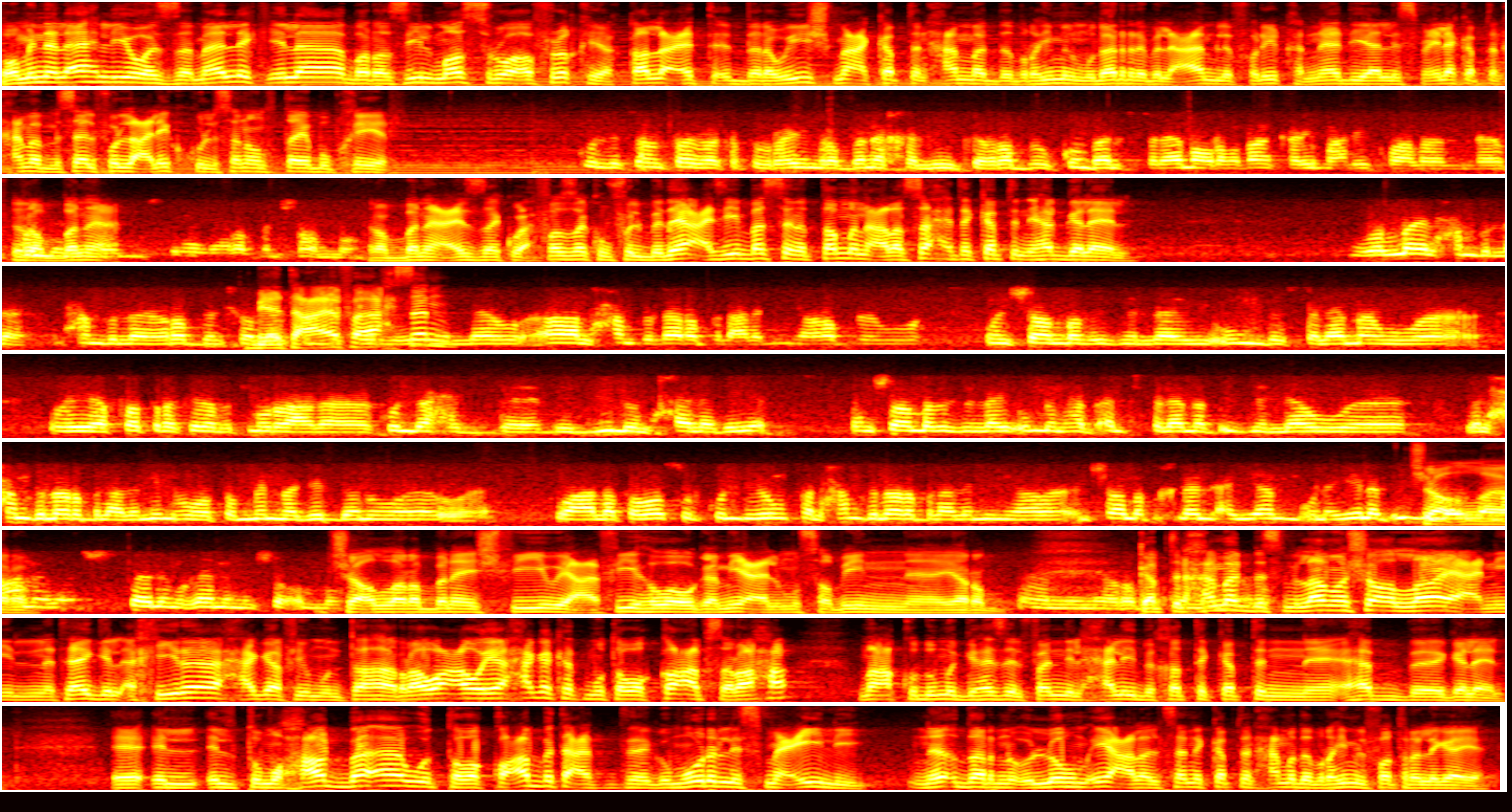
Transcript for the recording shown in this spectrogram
ومن الأهلي والزمالك إلى برازيل مصر وأفريقيا. قلعه الدراويش مع كابتن محمد إبراهيم المدرب العام لفريق النادي الإسماعيلي. كابتن محمد مساء الفل عليكم كل سنة وأنت طيب وبخير. كل سنة طيب يا كابتن إبراهيم. ربنا يخليك يا رب ويكون بألف سلامة. ورمضان كريم عليك وعلى كل ربنا- يا رب إن شاء الله. ربنا يعزك ويحفظك. وفي البداية عايزين بس نطمن على صحة الكابتن إيهاب جلال. والله الحمد لله. الحمد لله يا رب إن شاء الله. بيتعافى أحسن؟ آه الحمد لله رب العالمين يا رب. و... وإن شاء الله بإذن الله يقوم بالسلامة. وهي فترة كده بتمر على كل واحد بيجيله الحالة ديت فإن شاء الله بإذن الله يقوم منها بالف سلامة بإذن الله. والحمد لله رب العالمين هو طمنا جدا و... وعلى تواصل كل يوم فالحمد لله رب العالمين يا إن شاء الله في خلال أيام قليلة بإذن إن شاء الله يا رب. سالم غانم إن شاء الله. إن شاء الله ربنا يشفيه ويعافيه هو وجميع المصابين يا رب. آمين يا رب. كابتن رب. بسم الله ما شاء الله. يعني النتائج الأخيرة حاجة في منتهى الروعة وهي حاجة كانت متوقعة بصراحة مع قدوم الجهاز الفني الحالي بخط الكابتن إيهاب جلال. آه، ال- الطموحات بقى والتوقعات بتاعت جمهور الإسماعيلي نقدر نقول لهم إيه على لسان الكابتن محمد إبراهيم الفترة اللي جاية؟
